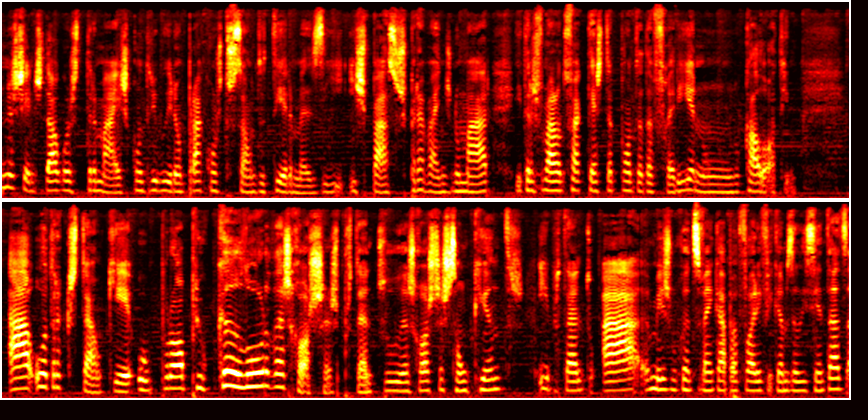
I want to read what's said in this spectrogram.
nascentes de águas termais contribuíram para a construção de termas e, e espaços para banhos no mar e transformaram de facto esta ponta da ferraria num local ótimo há outra questão, que é o próprio calor das rochas. Portanto, as rochas são quentes e, portanto, há, mesmo quando se vem cá para fora e ficamos ali sentados,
